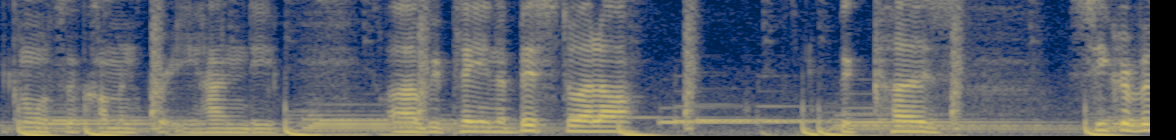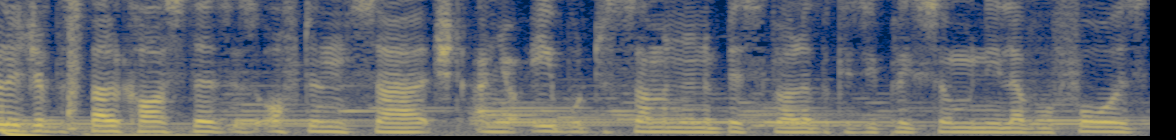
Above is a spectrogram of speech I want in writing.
It can also come in pretty handy. Uh, we play an Abyss Dweller because Secret Village of the Spellcasters is often searched and you're able to summon an Abyss Dweller because you play so many level 4s.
